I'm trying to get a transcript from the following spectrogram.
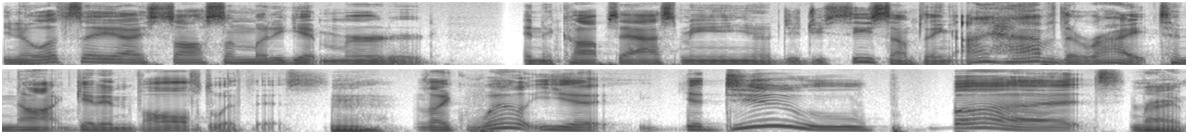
you know, let's say I saw somebody get murdered and the cops asked me, you know, did you see something? I have the right to not get involved with this. Mm, Like, well, you you do, but right.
